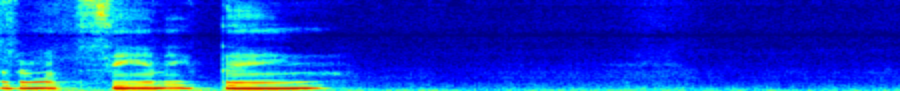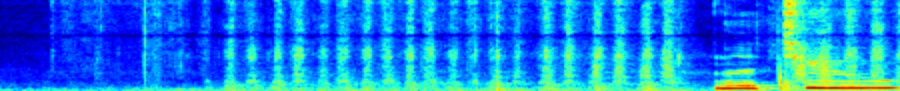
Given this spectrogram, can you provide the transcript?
I don't see anything. The two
